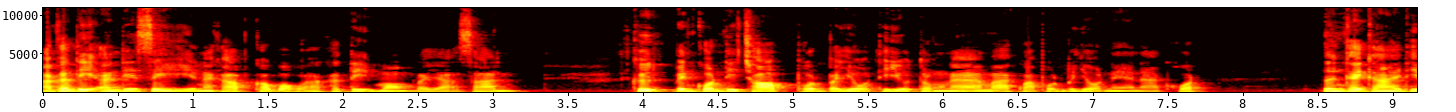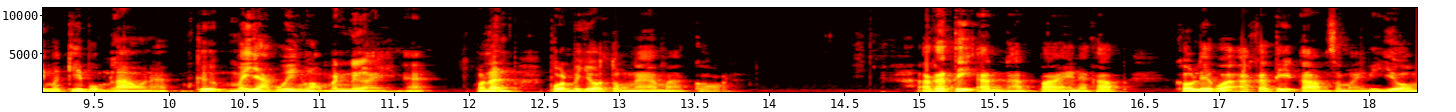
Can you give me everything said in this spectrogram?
อคติอันที่4นะครับเขาบอกว่าอคติมองระยะสั้น คือเป็นคนที่ชอบผลประโยชน์ที่อยู่ตรงหน้ามากกว่าผลประโยชน์ในอนาคต ซึ่งคล้ายๆที่เมื่อกี้ผมเล่านะคือไม่อยากวิ่งหรอกมันเหนื่อยนะเพราะนั้นผลประโยชน์ตรงหน้ามาก่อน อคติอันถัดไปนะครับเขาเรียกว่าอคติตามสมัยนิยม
